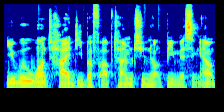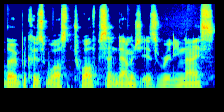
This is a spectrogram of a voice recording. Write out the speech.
You will want high debuff uptime to not be missing out though, because whilst 12% damage is really nice,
